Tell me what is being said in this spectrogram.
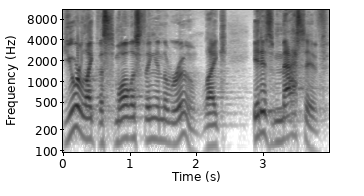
you are like the smallest thing in the room. Like it is massive,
